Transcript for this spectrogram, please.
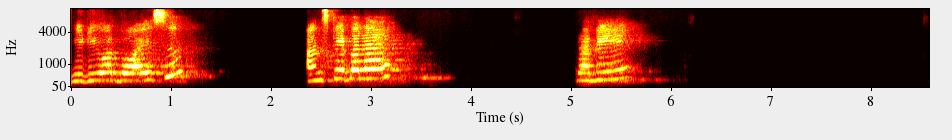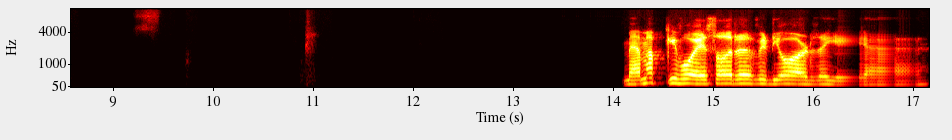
वीडियो और वॉइस अनस्टेबल है? प्रणय मैम आपकी वॉइस और वीडियो अड़ रही है।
